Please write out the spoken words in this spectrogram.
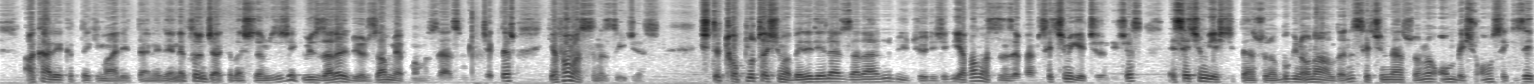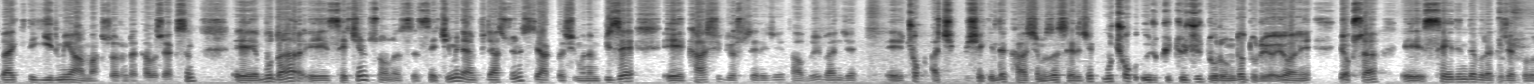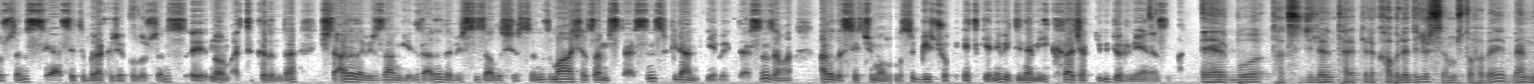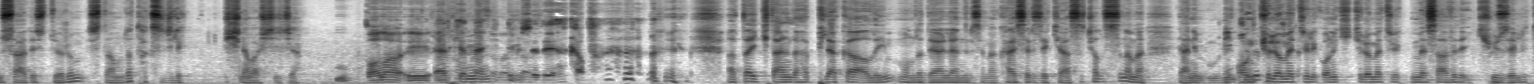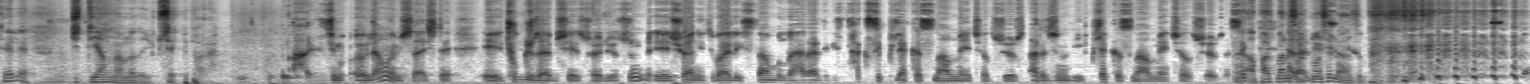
akaryakıttaki maliyetler nedeniyle fırıncı arkadaşlarımız diyecek ki biz zarar ediyoruz zam yapmamız lazım diyecekler. Yapamazsınız diyeceğiz. İşte toplu taşıma belediyeler zararını büyütüyor diyecek. Yapamazsınız efendim seçimi geçirin diyeceğiz. E seçim geçtikten sonra bugün onu aldığınız seçimden sonra 15'i 18'i belki de 20'yi almak zorunda kalacaksın. E, bu da e, seçim sonrası seçimin enflasyonist yaklaşımının bize e, karşı göstereceği tabloyu bence e, çok açık bir şekilde karşımıza serecek. Bu çok ürkütücü durumda duruyor. Yani yoksa e, seyrinde bırakacak olursanız, siyaseti bırakacak olursanız e, normal tıkırında işte arada bir zam gelir, arada bir siz alışırsınız, maaşa zam istersiniz filan diye beklersiniz ama arada seçim olması birçok etkeni ve dinamiği kıracak gibi görünüyor en azından. Eğer bu taksicilerin talepleri kabul edilirse Mustafa Bey ben müsaade istiyorum İstanbul'da taksicilik işine başlayacağım. Valla e, erkenden gitti bize de yer kap. Hatta iki tane daha plaka alayım. Onu da değerlendiririz hemen. Kayseri zekası çalışsın ama yani bir 10 kilometrelik 12 kilometrelik bir mesafede 250 TL ciddi anlamda da yüksek bir para. Halicim öyle ama mesela işte e, çok güzel bir şey söylüyorsun. E, şu an itibariyle İstanbul'da herhalde bir taksi plakasını almaya çalışıyoruz. Aracını değil plakasını almaya çalışıyoruz desek. Yani apartmanı herhalde satması lazım.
